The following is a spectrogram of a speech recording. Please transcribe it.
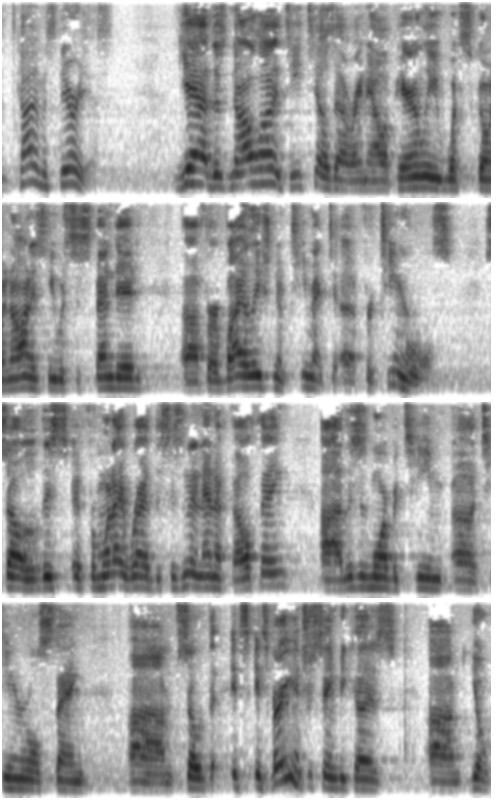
it's kind of mysterious. Yeah, there's not a lot of details out right now. Apparently, what's going on is he was suspended uh, for a violation of team act- uh, for team rules. So this, from what I read, this isn't an NFL thing. Uh, this is more of a team uh, team rules thing. Um, so th- it's it's very interesting because um, you know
